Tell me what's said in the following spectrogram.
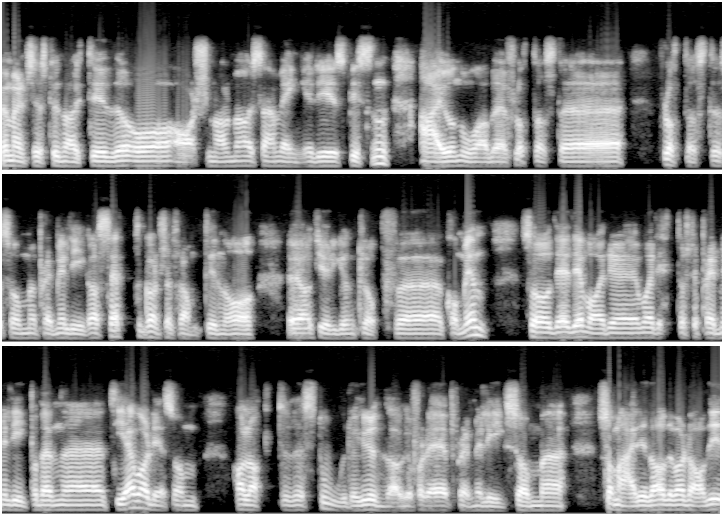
med Manchester United og Arsenal med Arsène Wenger i spissen er jo noe av det flotteste flotteste som Premier League har sett, kanskje fram til nå eh, at Jørgen Klopp eh, kom inn. Så det, det var, eh, var, rett og slett Premier League på den tida var det som har lagt det store grunnlaget for det Premier League som, som er i dag. Det var da de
